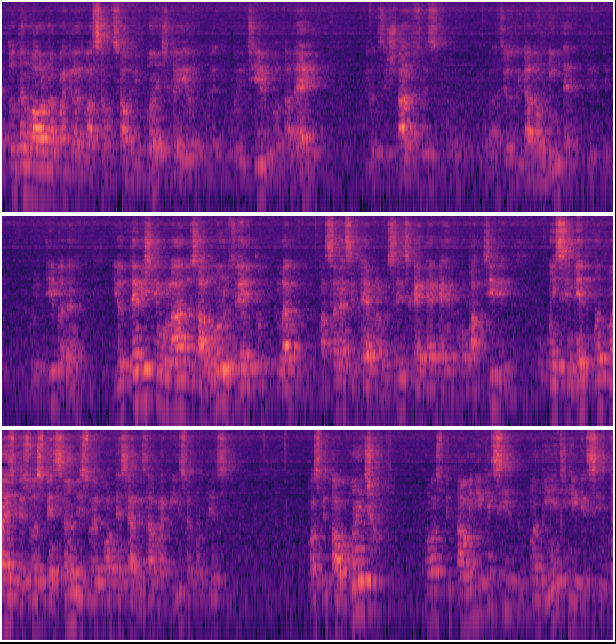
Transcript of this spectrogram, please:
Estou dando aula na pós-graduação de saúde quântica, eu, em Curitiba, em Porto Alegre, e outros estados nesse, no Brasil, ligado ao Uninter de, de Curitiba, né? E eu tenho estimulado os alunos, e aí estou passando essa ideia para vocês, que a ideia é que a gente compartilhe o conhecimento, quanto mais pessoas pensando, isso vai potencializar para que isso aconteça. O hospital quântico é um hospital enriquecido, um ambiente enriquecido.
